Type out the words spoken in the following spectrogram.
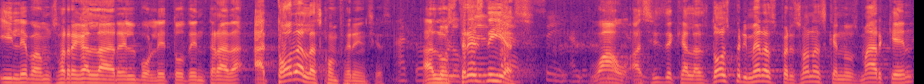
y le vamos a regalar el boleto de entrada a todas las conferencias, a, los, tres días. wow, así es de que a las dos primeras personas que nos marquen,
